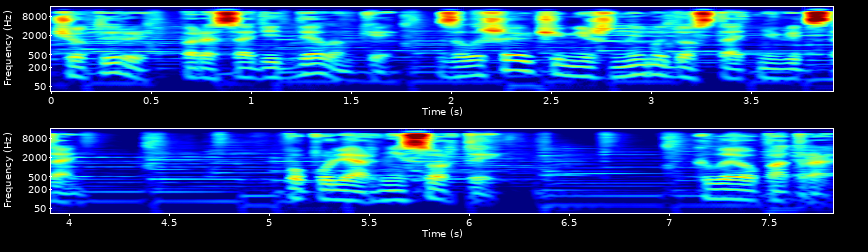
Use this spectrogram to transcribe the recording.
4. Пересадіть деленки, залишаючи між ними достатню відстань. Популярні сорти Клеопатра.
